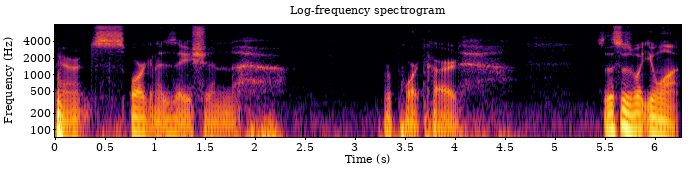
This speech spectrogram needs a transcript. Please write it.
parents organization report card. So this is what you want.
